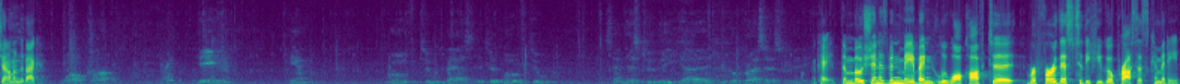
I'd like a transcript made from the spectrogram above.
gentleman in the back. Okay, the motion has been made by Lew Wolkoff to refer this to the Hugo Process Committee.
